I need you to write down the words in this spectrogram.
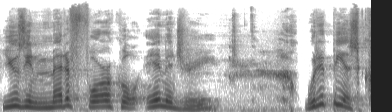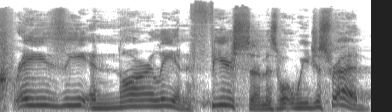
using metaphorical imagery, would it be as crazy and gnarly and fearsome as what we just read?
